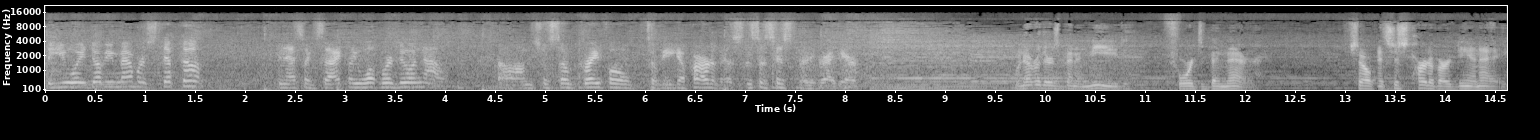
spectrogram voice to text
The UAW members stepped up, and that's exactly what we're doing now. So I'm just so grateful to be a part of this. This is history right here. Whenever there's been a need, Ford's been there. So it's just part of our DNA.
